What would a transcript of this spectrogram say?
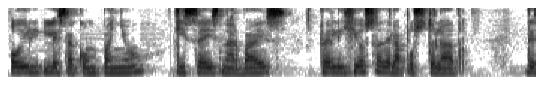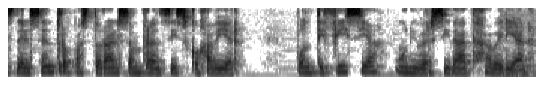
Hoy les acompañó Quiseis Narváez, religiosa del apostolado, desde el Centro Pastoral San Francisco Javier, Pontificia Universidad Javeriana.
